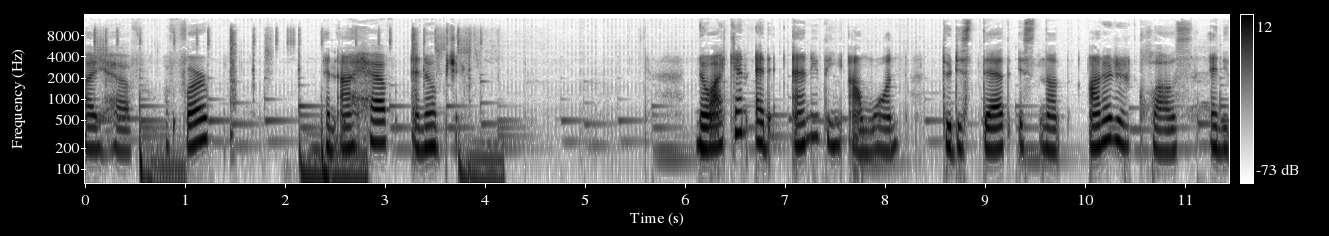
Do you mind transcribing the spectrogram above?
I have a verb, and I have an object. Now I can add anything I want to this that is not another clause any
